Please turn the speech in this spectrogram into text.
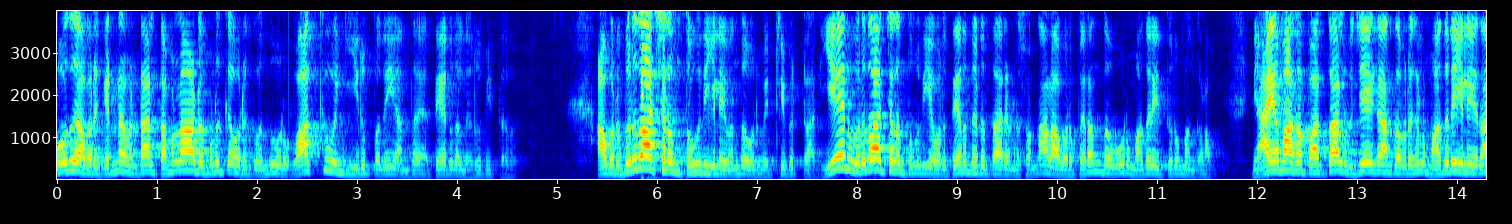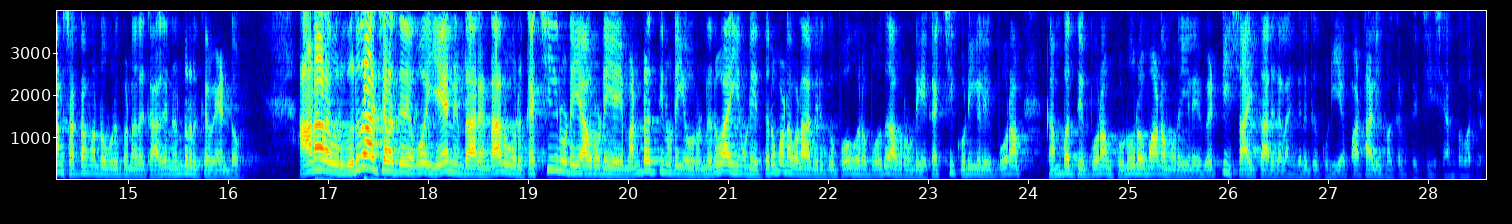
போது அவருக்கு என்னவென்றால் தமிழ்நாடு முழுக்க அவருக்கு வந்து ஒரு வாக்கு வங்கி இருப்பதை அந்த தேர்தல் நிரூபித்தது. அவர் விருதாச்சலம் தொகுதியிலே வந்து அவர் வெற்றி பெற்றார். ஏன் விருதாச்சலம் தொகுதியை அவர் தேர்ந்தெடுத்தார் என்று சொன்னால் அவர் பிறந்த ஊர் மதுரை திருமங்கலம். நியாயமாக பார்த்தால் விஜயகாந்த் அவர்கள் மதுரையிலே தான் சட்டமன்ற உறுப்பினருக்காக நின்றிருக்க வேண்டும். ஆனால் அவர் விருதாச்சலத்திலே போய் ஏன் என்றார் என்றால் ஒரு கட்சியினுடைய அவருடைய மன்றத்தினுடைய ஒரு நிர்வாகியினுடைய திருமண விழாவிற்கு போகிற போது அவருடைய கட்சி கொடிகளை பூராம் கம்பத்தை பூராம் கொடூரமான முறையில் வெட்டி சாய்த்தார்கள் அங்கே இருக்கக்கூடிய பாட்டாளி மக்கள் கட்சியை சேர்ந்தவர்கள்.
